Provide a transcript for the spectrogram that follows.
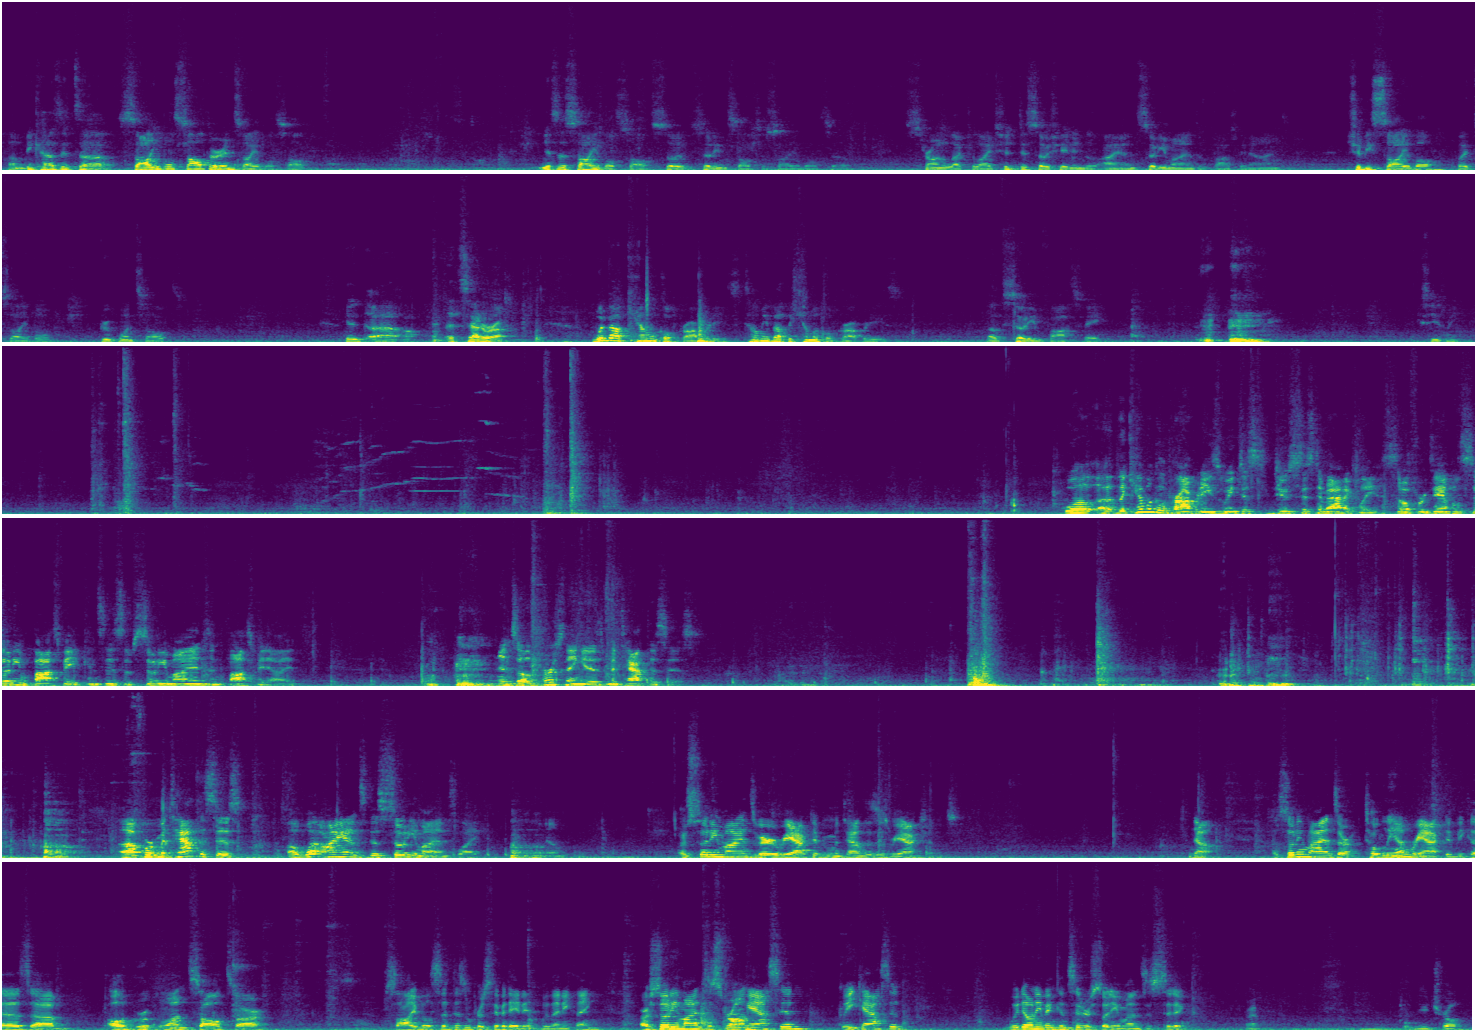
um, because it's a soluble salt or insoluble salt. This is a soluble salt. So sodium salts are soluble, so strong electrolyte should dissociate into ions, sodium ions and phosphate ions. Should be soluble, quite soluble. Group one salts. Uh, etc. What about chemical properties? Tell me about the chemical properties of sodium phosphate. Excuse me. Well, uh, the chemical properties we just do systematically. So, for example, sodium phosphate consists of sodium ions and phosphate ions. And so the first thing is metathesis. Uh, for metathesis, uh, what ions does sodium ions like? You? Are sodium ions very reactive in metathesis reactions? No. Uh, sodium ions are totally unreactive because um, all group 1 salts are soluble, so it doesn't precipitate it with anything. Are sodium ions a strong acid, weak acid? We don't even consider sodium ions acidic, right? Neutral.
